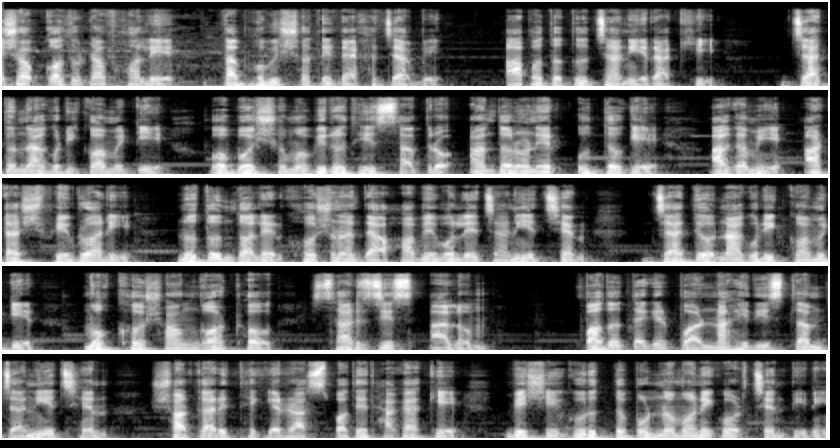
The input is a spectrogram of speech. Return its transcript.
এসব কতটা ফলে তা ভবিষ্যতে দেখা যাবে, আপাতত জানিয়ে রাখি। জাতীয় নাগরিক কমিটি ও বৈষম্য বিরোধী ছাত্র আন্দোলনের উদ্যোগে আগামী আটাশ ফেব্রুয়ারি নতুন দলের ঘোষণা দেওয়া হবে বলে জানিয়েছেন জাতীয় নাগরিক কমিটির মুখ্য সংগঠক সার্জিস আলম। পদত্যাগের পর নাহিদ ইসলাম জানিয়েছেন, সরকারের থেকে রাজপথে থাকাকে বেশি গুরুত্বপূর্ণ মনে করছেন তিনি।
